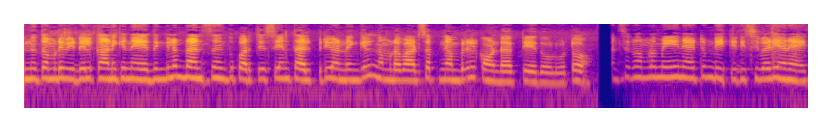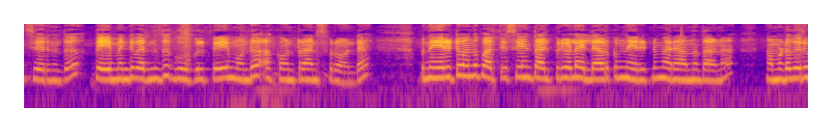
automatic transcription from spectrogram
ഇന്നത്തെ നമ്മുടെ വീഡിയോയിൽ കാണിക്കുന്ന ഏതെങ്കിലും പ്ലാന്റ്സ് നിങ്ങൾക്ക് പർച്ചേസ് ചെയ്യാൻ താല്പര്യം ഉണ്ടെങ്കിൽ നമ്മുടെ വാട്സപ്പ് നമ്പറിൽ കോൺടാക്ട് ചെയ്തോളൂ കേട്ടോ പ്ലാന്റ്സ് നമ്മൾ മെയിൻ ആയിട്ടും ഡി ടി ഡി സി വഴിയാണ് അയച്ചു തരുന്നത്. പേയ്മെന്റ് വരുന്നത് ഗൂഗിൾ പേയും ഉണ്ട് അക്കൗണ്ട് ട്രാൻസ്ഫറും ഉണ്ട്. അപ്പോൾ നേരിട്ട് വന്ന് പർച്ചേസ് ചെയ്യാൻ താല്പര്യമുള്ള എല്ലാവർക്കും നേരിട്ടും വരാവുന്നതാണ്. നമ്മുടേതൊരു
